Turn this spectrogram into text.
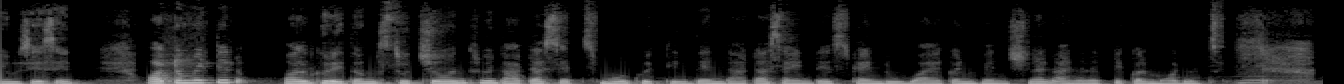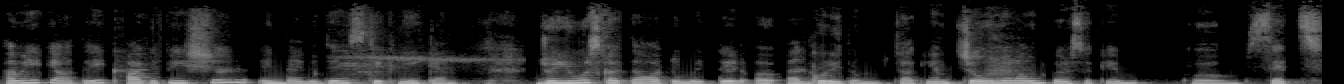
uses in Automated algorithms to churn through data sets more quickly than data scientists can do via conventional analytical models. अब ये क्या होता है एक आर्टिफिशियल इंटेलिजेंस टेक्निक है जो यूज़ करता है ऑटोमेटेड एल्गोरिदम ताकि हम चर्न अराउंड कर सकें सेट्स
